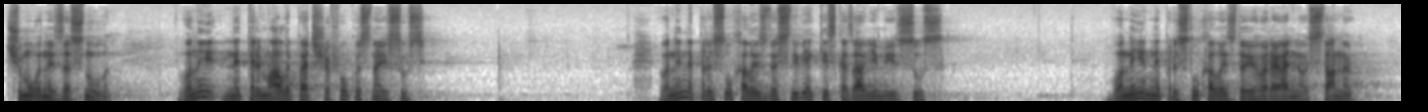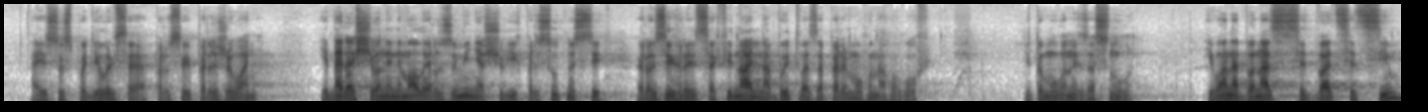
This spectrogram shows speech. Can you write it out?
Чому вони заснули? Вони не тримали перший фокус на Ісусі. Вони не прислухались до слів, які сказав їм Ісус. Вони не прислухались до Його реального стану, а Ісус поділився про свої переживання. І нарешті вони не мали розуміння, що в їх присутності розігрується фінальна битва за перемогу на Голгофі. І тому вони заснули. Івана 12,27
